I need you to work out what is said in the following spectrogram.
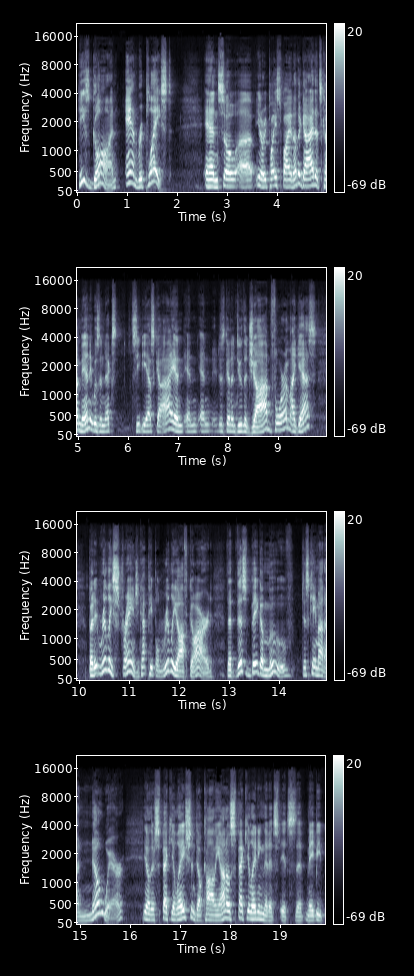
he's gone and replaced. And so, uh, you know, replaced by another guy that's come in. It was an ex CBS guy and, and, and is going to do the job for him, I guess. But it really strange. It got people really off guard that this big a move just came out of nowhere. You know, there's speculation. Del Colliano's speculating that it's it's that maybe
